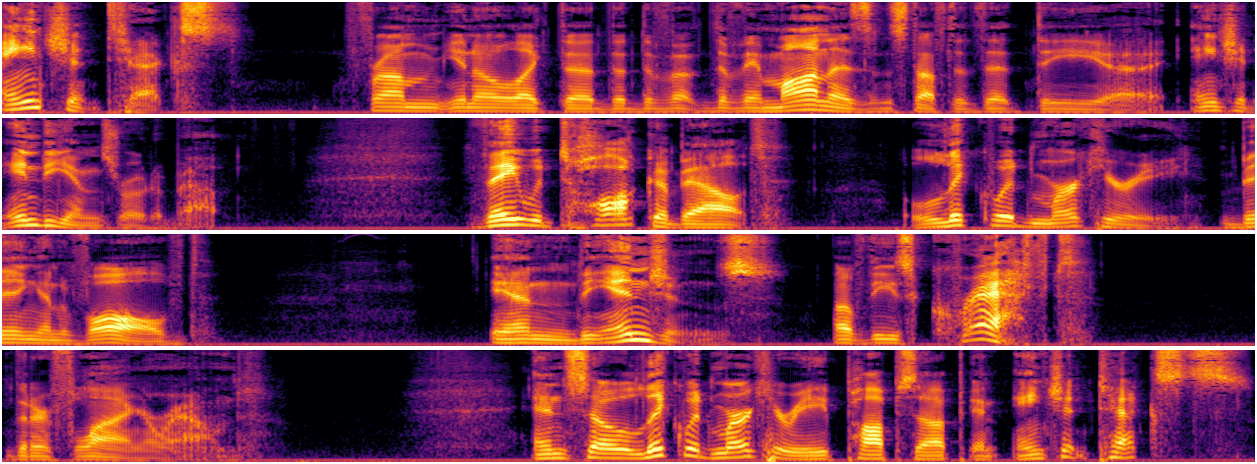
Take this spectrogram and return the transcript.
ancient texts from, you know, like the the the, the Vimanas and stuff that, that the uh, ancient Indians wrote about, they would talk about liquid mercury being involved in the engines of these craft that are flying around. And so liquid mercury pops up in ancient texts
